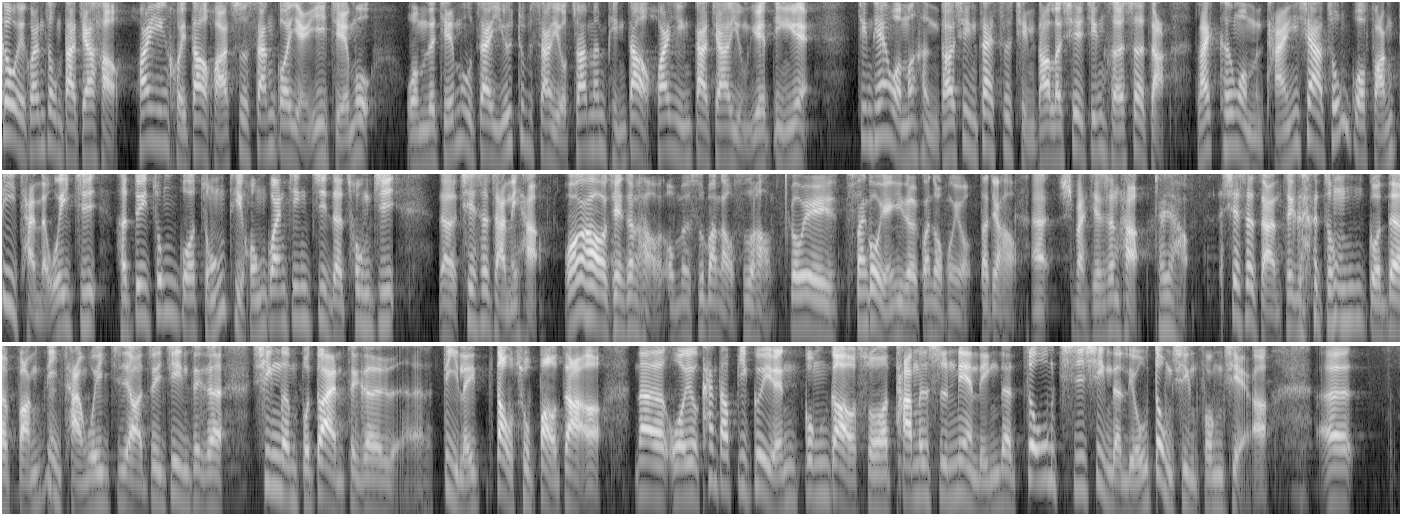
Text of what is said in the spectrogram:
各位观众，大家好，欢迎回到《华视三国演义》节目。我们的节目在 YouTube 上有专门频道，欢迎大家踊跃订阅。今天我们很高兴再次请到了谢金河社长来跟我们谈一下中国房地产的危机和对中国总体宏观经济的冲击。呃，谢社长你好，王浩先生好，我们石板老师好，各位《三国演义》的观众朋友大家好。呃，石板先生好，大家好。谢社长，这个 中国的房地产危机啊，最近这个新闻不断，这个呃地雷到处爆炸哦。那我有看到碧桂园公告说，他们是面临的周期性的流动性风险啊。呃，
